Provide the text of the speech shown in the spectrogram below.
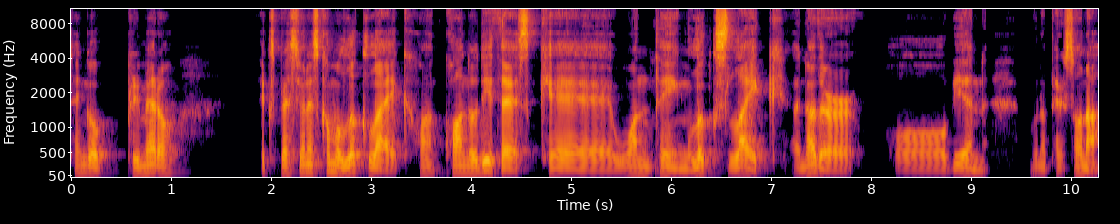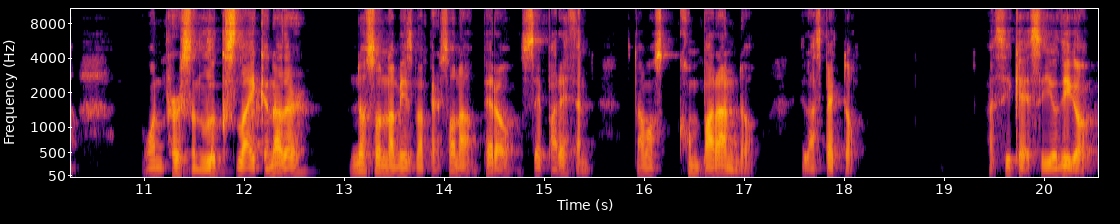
tengo primero expresiones como look like. Cuando dices que one thing looks like another, o bien una persona, one person looks like another, no son la misma persona, pero se parecen. Estamos comparando el aspecto. Así que si yo digo,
